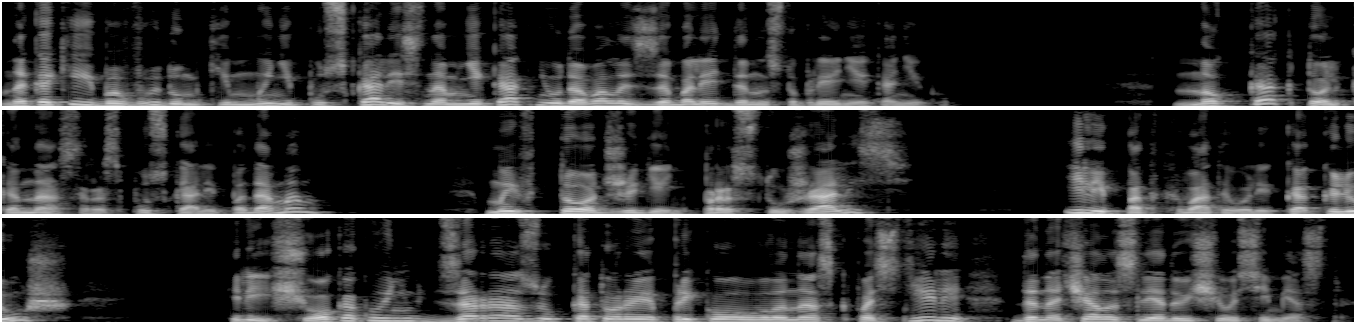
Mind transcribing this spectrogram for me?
На какие бы выдумки мы ни пускались, нам никак не удавалось заболеть до наступления каникул. Но как только нас распускали по домам, мы в тот же день простужались или подхватывали коклюш, или еще какую-нибудь заразу, которая приковывала нас к постели до начала следующего семестра.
